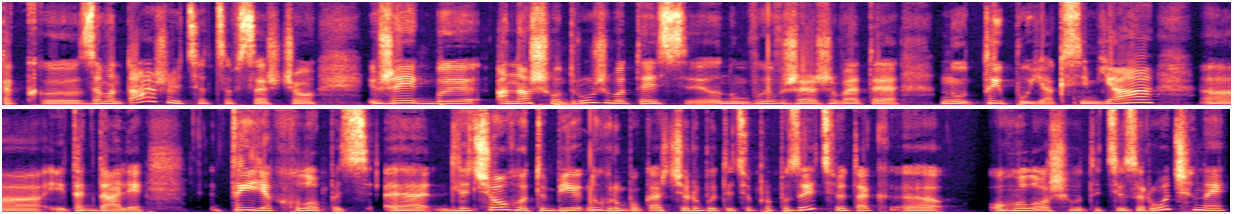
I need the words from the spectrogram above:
так е, завантажуються, це все, що і вже якби а нащо одружуватись? Е, ну ви вже живете, ну типу як сім'я е, і так далі. Ти як хлопець, для чого тобі, ну грубо кажучи, робити цю пропозицію, так оголошувати ці заручини,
